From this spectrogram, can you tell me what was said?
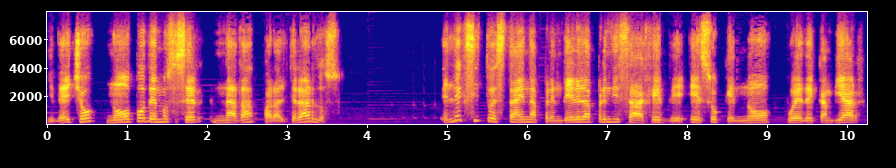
y de hecho no podemos hacer nada para alterarlos. El éxito está en aprender el aprendizaje de eso que no puede cambiar,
